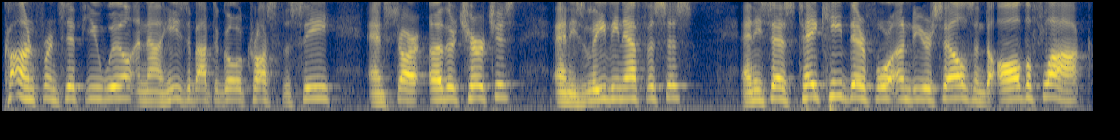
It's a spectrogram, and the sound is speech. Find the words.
conference, if you will, and now he's about to go across the sea and start other churches. And he's leaving Ephesus. And he says, Take heed therefore unto yourselves and to all the flock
